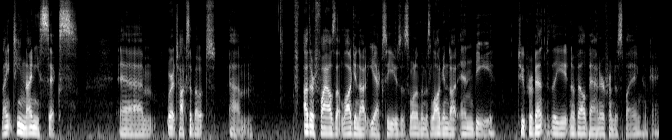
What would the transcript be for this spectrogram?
1996 um, where it talks about um, other files that login.exe uses. One of them is login.nb, to prevent the Novell banner from displaying. Okay.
